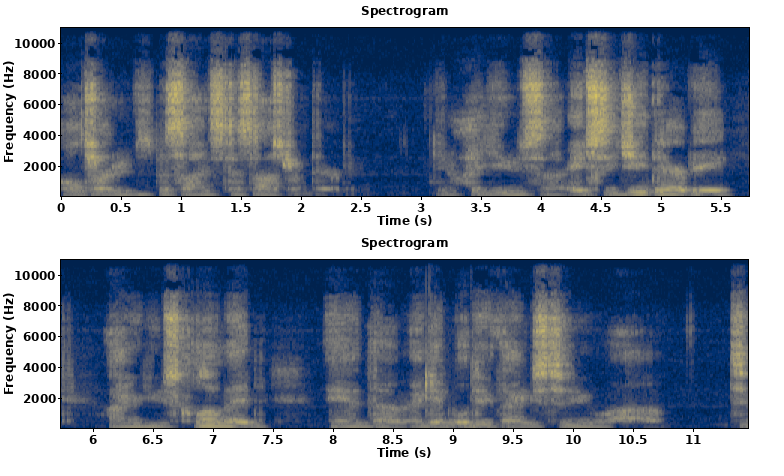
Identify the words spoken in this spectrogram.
alternatives besides testosterone therapy. You know, I use HCG uh, therapy, I use Clomid, and uh, again, we'll do things to to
